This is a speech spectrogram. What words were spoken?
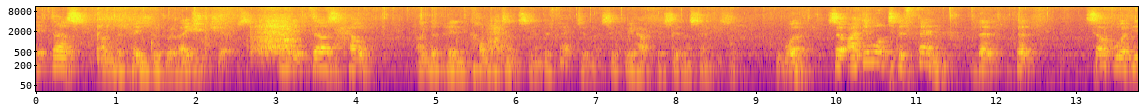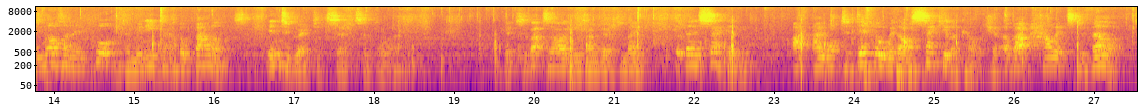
it does underpin good relationships and it does help underpin competency and effectiveness if we have this inner sense of worth. So I do want to defend that, that self-worth is not unimportant and we need to have a balanced, integrated sense of worth. Okay, so that's an argument I'm going to make. But then second, I, I want to differ with our secular culture about how it's developed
